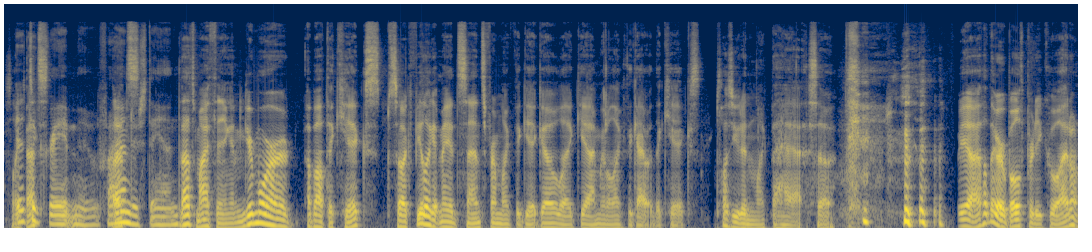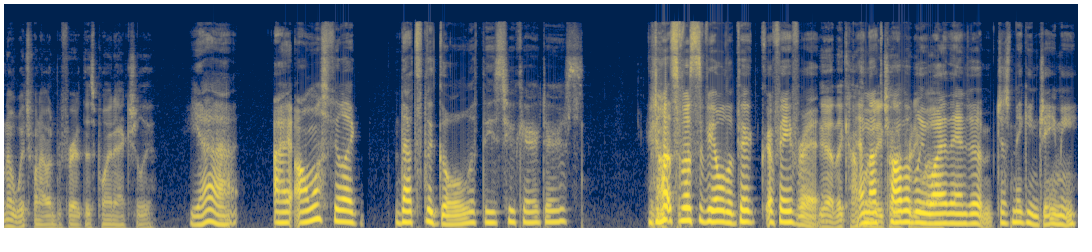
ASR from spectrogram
It's like it's that's a great move. I that's- understand. that's my thing, and you're more about the kicks, so I feel like it made sense from like the get go. Like, yeah, I'm gonna like the guy with the kicks. Plus, you didn't like the hat, so. yeah, I thought they were both pretty cool. I don't know which one I would prefer at this point, actually. Yeah, I almost feel like that's the goal with these two characters. You're not supposed to be able to pick a favorite. Yeah, they complement and that's each probably well. why they ended up just making Jamie.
